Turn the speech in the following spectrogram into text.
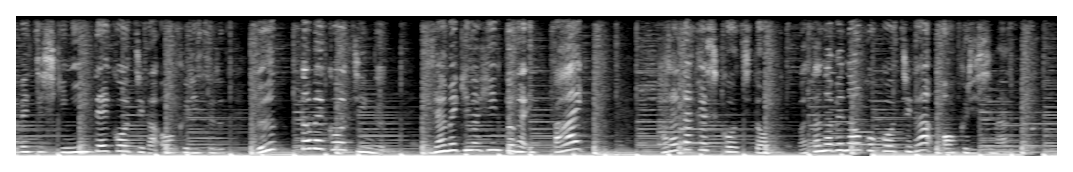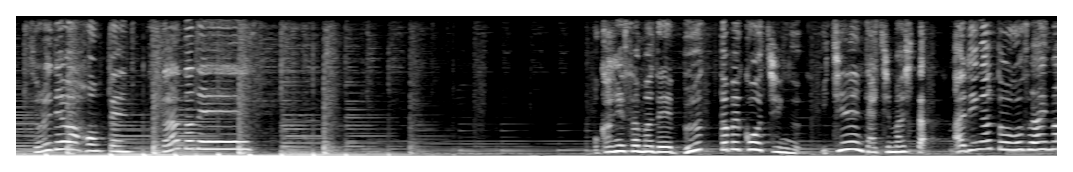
部知識認定コーチがお送りするぶっとべコーチング。ひらめきのヒントがいっぱい。原隆コーチと渡辺直子コーチがお送りします。それでは本編スタートです。おかげさまでぶっとべコーチング。1年経ちました。ありがとうございま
